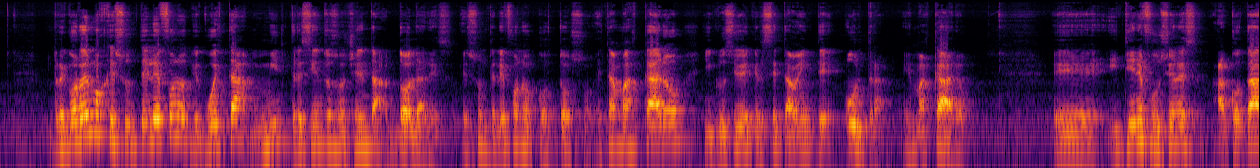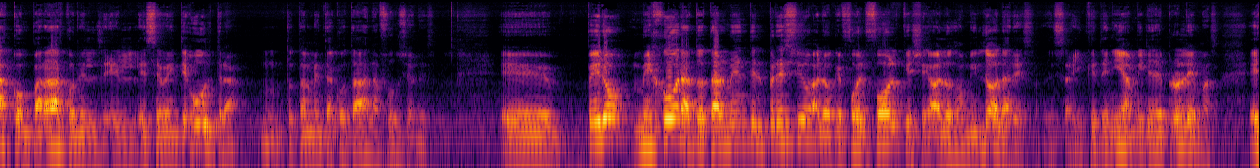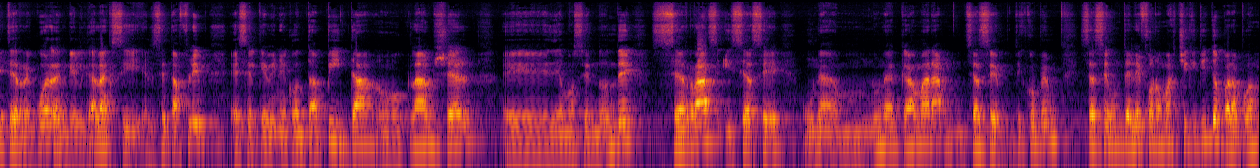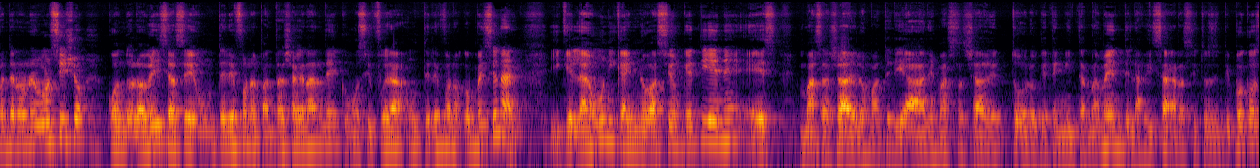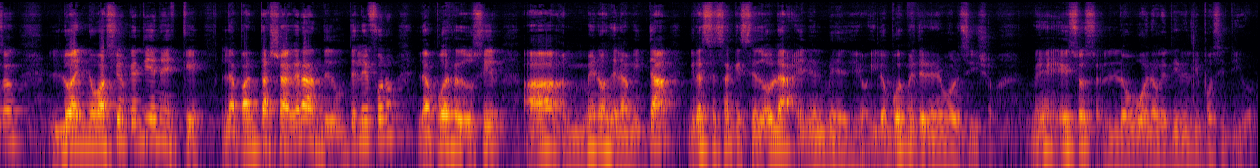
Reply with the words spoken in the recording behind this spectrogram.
Recordemos que es un teléfono que cuesta 1.380 dólares. Es un teléfono costoso. Está más caro inclusive que el Z20 Ultra. Es más caro. Eh, y tiene funciones acotadas comparadas con el, el S20 Ultra, totalmente acotadas las funciones. Eh, pero mejora totalmente el precio a lo que fue el Fold que llegaba a los 2.000 dólares y que tenía miles de problemas. Este recuerden que el Galaxy, el Z Flip, es el que viene con tapita o clamshell, eh, digamos, en donde cerrás y se hace una, una, cámara, se hace, disculpen, se hace un teléfono más chiquitito para poder meterlo en el bolsillo. Cuando lo abrís se hace un teléfono de pantalla grande como si fuera un teléfono convencional y que la única innovación que tiene es más allá de los materiales, más allá de todo lo que tenga internamente, las bisagras y todo ese tipo de cosas. La innovación que tiene es que la pantalla grande de un teléfono la puedes reducir a menos de la mitad gracias a que se dobla en el medio y lo puedes meter en el bolsillo. Eso es lo bueno que tiene el dispositivo.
